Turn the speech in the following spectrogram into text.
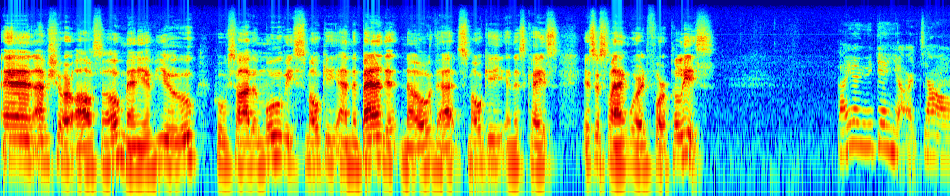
And I'm sure also many of you who saw the movie Smokey and the Bandit know that smoky in this case is a slang word for police. 来源于电影儿叫《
